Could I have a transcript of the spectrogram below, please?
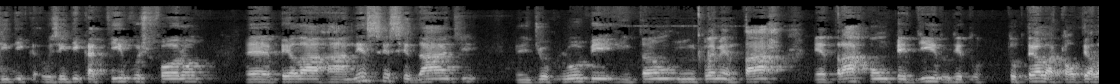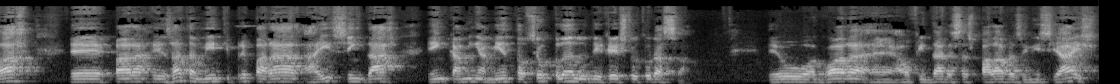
indica os indicativos foram é, pela necessidade de o clube, então, implementar, entrar com um pedido de tutela cautelar é, para exatamente preparar, aí sim dar encaminhamento ao seu plano de reestruturação. Eu agora, é, ao fim dar essas palavras iniciais,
